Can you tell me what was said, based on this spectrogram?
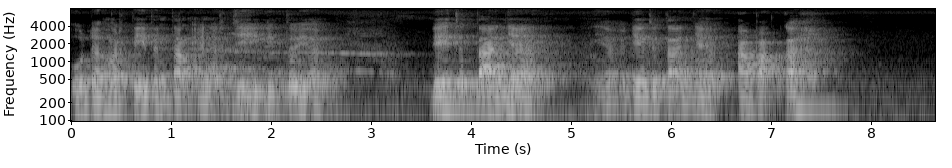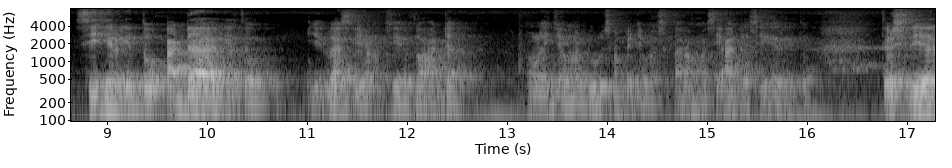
udah ngerti tentang energi gitu ya dia itu tanya ya dia itu tanya apakah sihir itu ada? gitu. Jelas ya sihir itu ada. Mulai zaman dulu sampai zaman sekarang masih ada sihir itu. Terus dia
